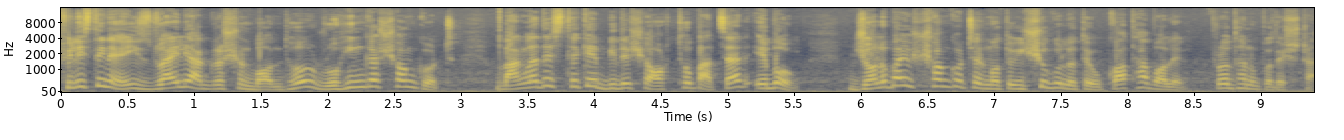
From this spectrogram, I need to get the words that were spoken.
ফিলিস্তিনে ইসরায়েলি আগ্রাসন বন্ধ, রোহিঙ্গা সংকট, বাংলাদেশ থেকে বিদেশে অর্থ পাচার এবং জলবায়ু সংকটের মতো ইস্যুগুলোতেও কথা বলেন প্রধান উপদেষ্টা।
